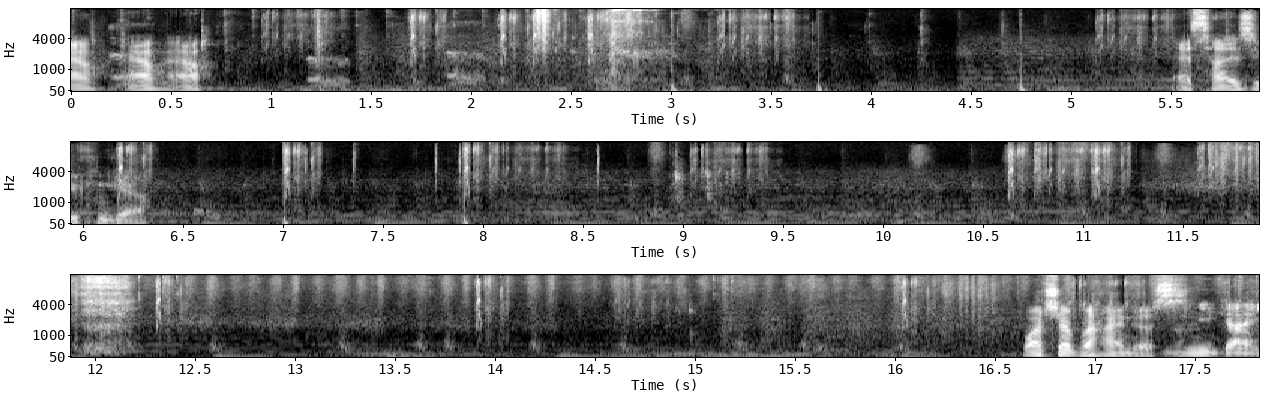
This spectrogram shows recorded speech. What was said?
Ow, ow, ow. As high as you can go. Watch out behind us. You got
